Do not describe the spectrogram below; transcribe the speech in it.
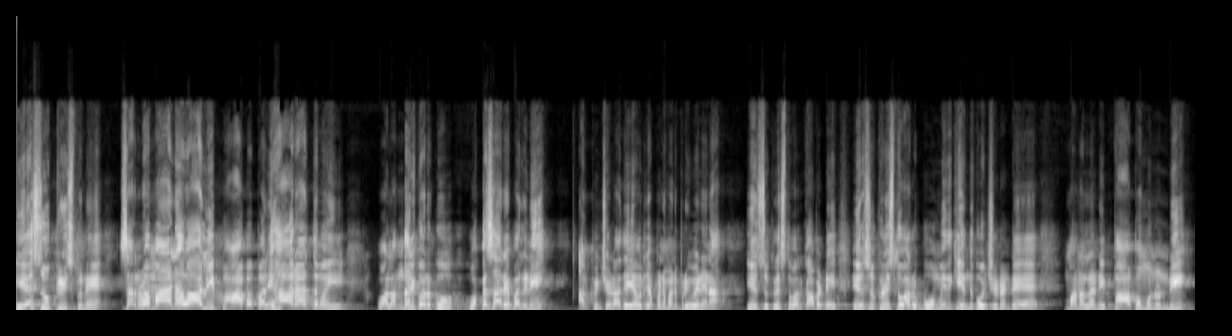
యేసుక్రీస్తునే సర్వమానవాళి పాప పరిహారార్థమై వాళ్ళందరి కొరకు ఒక్కసారే బలిని అర్పించాడు. అదే ఎవరు చెప్పండి? మన ప్రియుడైనా యేసుక్రీస్తు వారు. కాబట్టి యేసుక్రీస్తు వారు భూమి మీదకి ఎందుకు వచ్చాడంటే మనల్ని పాపము నుండి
